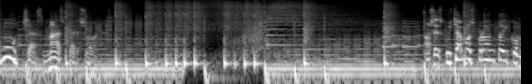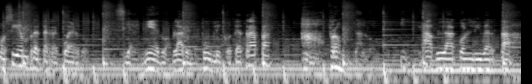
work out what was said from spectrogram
muchas más personas. Nos escuchamos pronto y como siempre te recuerdo, si el miedo a hablar en público te atrapa, afrontalo y habla con libertad.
